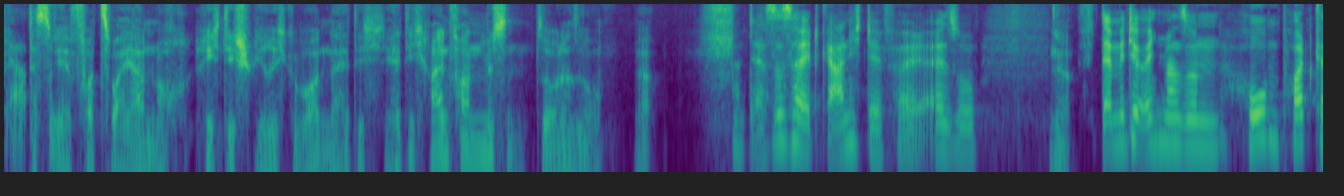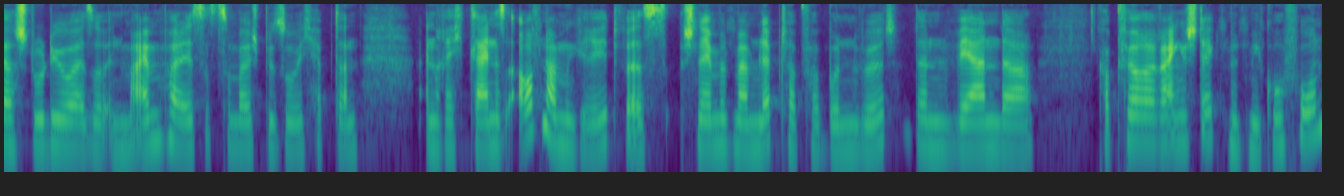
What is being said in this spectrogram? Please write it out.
Ja, das wäre vor zwei Jahren noch richtig schwierig geworden. Da hätte ich, hätte ich reinfahren müssen, so oder so. Und das ist halt gar nicht der Fall. Also, ja. damit ihr euch mal so ein Home-Podcast-Studio, also in meinem Fall ist es zum Beispiel so, ich habe dann ein recht kleines Aufnahmegerät, was schnell mit meinem Laptop verbunden wird. Dann werden da Kopfhörer reingesteckt mit Mikrofon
